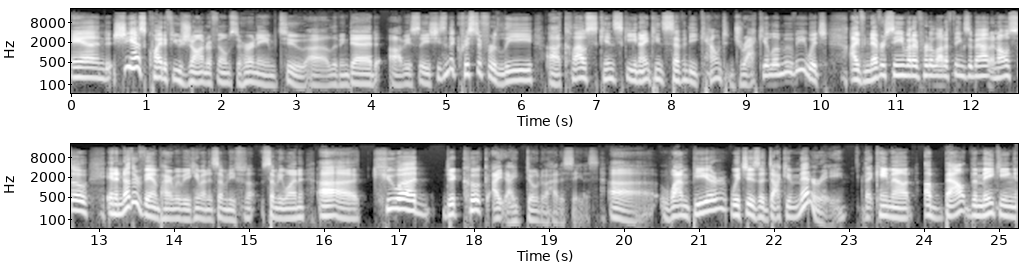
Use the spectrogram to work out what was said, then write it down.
and she has quite a few genre films to her name too. Uh, Living Dead, obviously. She's in the Christopher Lee uh, Klaus Kinski 1970 Count Dracula movie, which I've never seen, but I've heard a lot of things about, and also in another vampire movie that came out in 70, 71, uh, de Cook, I, I don't know how to say this, uh, Vampire, which is a documentary that came out about the making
